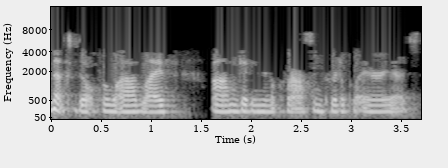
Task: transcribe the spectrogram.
that's built for wildlife, um, getting them across in critical areas.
